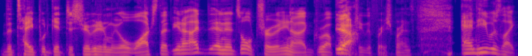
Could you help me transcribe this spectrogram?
the tape would get distributed and we all watched that you know I, and it's all true you know I grew up Yeah. watching the Fresh Prince and he was like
